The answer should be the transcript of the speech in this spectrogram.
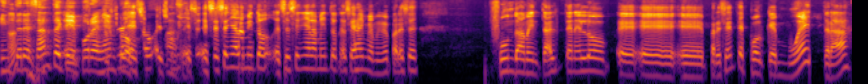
Interesante que, por ejemplo, ah, ese, señalamiento, ese señalamiento que hace Jaime a mí me parece fundamental tenerlo eh, eh, eh, presente porque muestra,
